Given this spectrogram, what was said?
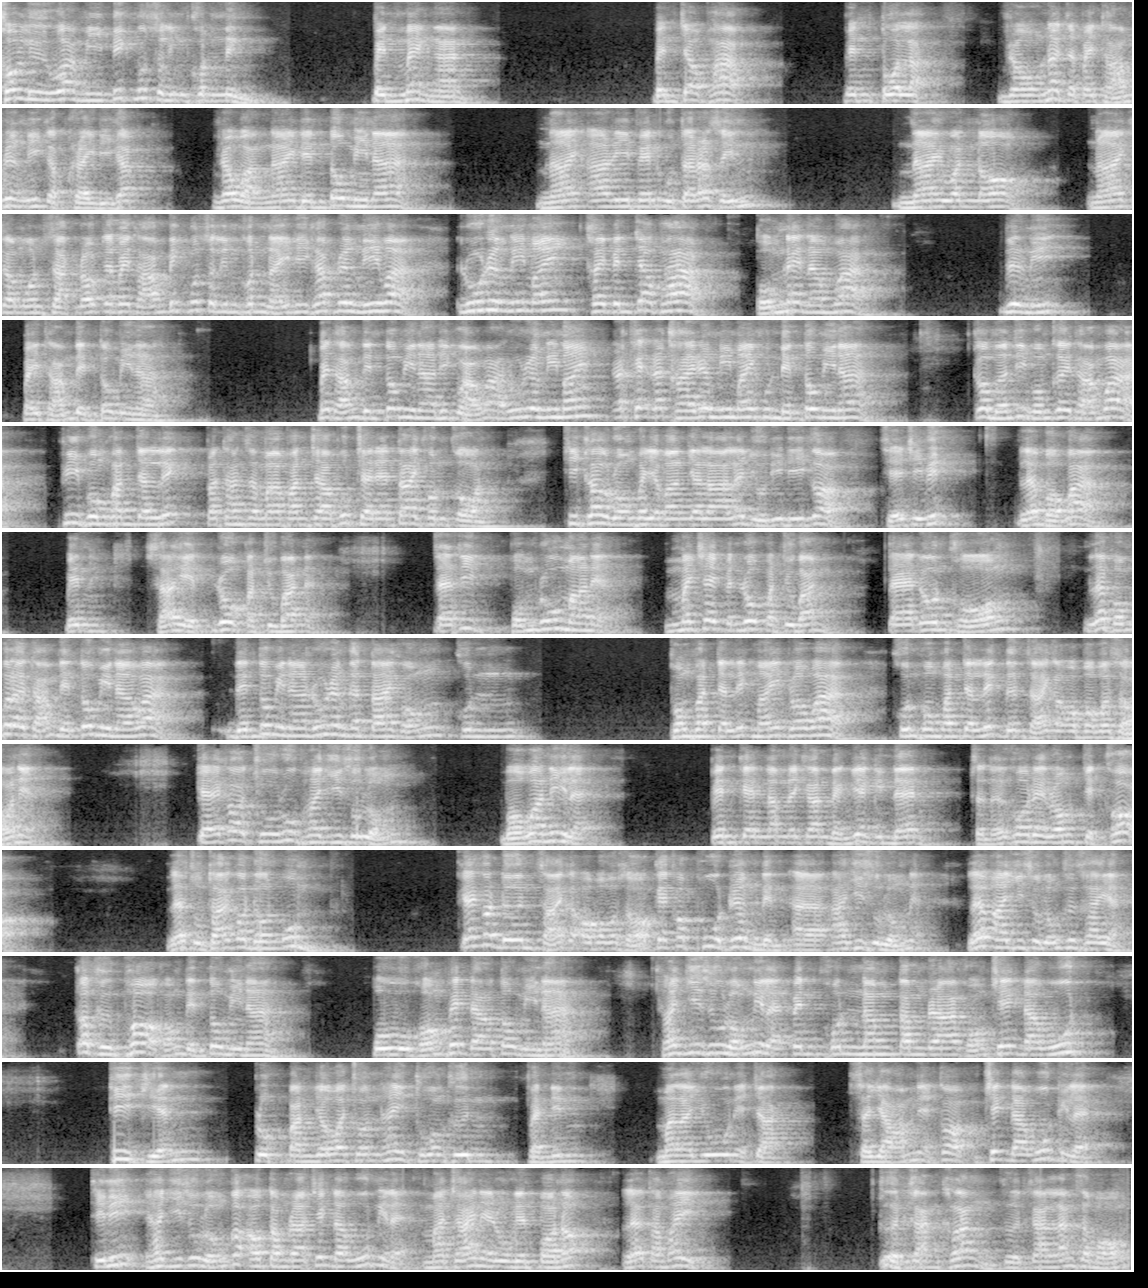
เขาลือว่ามีบิ๊กมุสลิมคนหนึ่ง เป็นแม่งาน เป็นเจ้าภาพ เป็นตัวหลัก เราน่าจะไปถามเรื่องนี้กับใครดีครับ ระหว่างนายเดนโตมีนา นายอารีเพนอุตรศิลป์นายวันนอนายกมลศักดิ์เราจะไปถามบิ๊กมุสลิมคนไหนดีครับ เรื่องนี้ว่า รู้เรื่องนี้ไหมใครเป็นเจ้าภาพ ผมแนะนำว่า เรื่องนี้ไปถามเด่นโตมีนา ไปถามเด่นโตมีนาดีกว่าว่า รู้เรื่องนี้ไหมระแคะระคายเรื่องนี้ไหมคุณเด่นโตมีนา ก็เหมือนที่ผมเคยถามว่า พี่พงพันธ์จันทร์เล็กประธานสมาพันธ์ชาวพุทธชายแดนใต้คนก่อน ที่เข้าโรงพยาบาลยาลาแล้วอยู่ดีๆ ก็เสียชีวิต แล้วบอกว่าเป็นสาเหตุโรคปัจจุบันน่ะแต่ที่ผมรู้มาเนี่ยไม่ใช่เป็นโรคปัจจุบัน แต่โดนของ และผมก็เลยถามเด่นโตมีนาว่า เด่นโตมีนารู้เรื่องการตายของคุณพงพันธ์จันทร์เล็กไหมเพราะว่าคุณพงพันธ์จันทร์เล็กเดินสายกับอปปสเนี่ย แกก็ชูรูปฮายีสุหลง บอกว่านี่แหละ เป็นแกนนำในการแบ่งแยกดินแดน เสนอข้อได้ร้องเจ็ดข้อ และสุดท้ายก็โดนอุ้ม แกก็เดินสายกับอปปสแกก็พูดเรื่องเด่นอายีสุหลงเนี่ยแล้วอายีสุหลงคือใครอะก็คือพ่อของเด่นโตมีนา ปู่ของเพชรดาวโตมีนาอายีสุหลงนี่แหละเป็นคนนำตำราของเชคดาวูดที่เขียนปลุกปั่นเยาวชนให้ทวงคืนแผ่นดินมาลายูเนี่ยจากสยามเนี่ยก็เชคดาวูดนี่แหละ ทีนี้ฮายีสุหลงก็เอาตำราเชคดาวูดนี่แหละมาใช้ในโรงเรียนปอเนาะ แล้วทำให้เกิดการคลั่งเกิดการล้างสมอง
